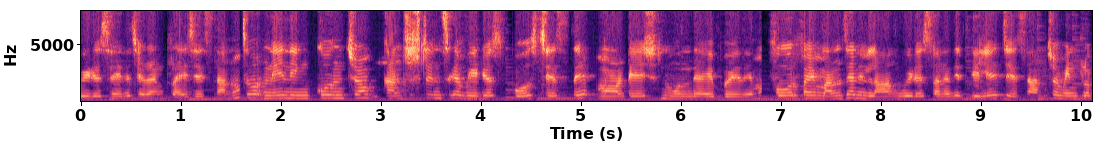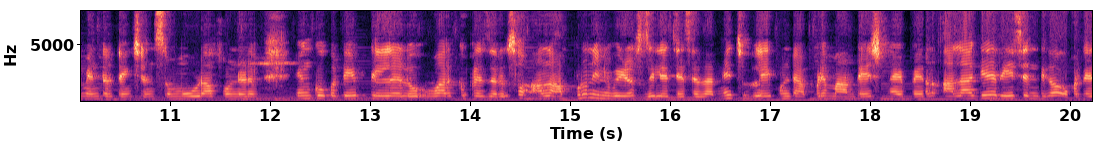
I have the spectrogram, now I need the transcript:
వీడియోస్ అయితే చేయడానికి ట్రై చేస్తాను. సో నేను ఇంకొంచెం కన్సిస్టెన్సీ గా వీడియోస్ పోస్ట్ చేస్తే మానిటేషన్ ముందే అయిపోయేదేమో. ఫోర్ ఫైవ్ మంత్స్ నేను లాంగ్ వీడియోస్ అనేది డిలే చేశాను. కొంచెం ఇంట్లో మెంటల్ టెన్షన్స్ మూడ్ ఆఫ్ ఉండడం ఇంకొకటి పిల్లలు వర్క్ ప్రెజర్ సో అలా అప్పుడు నేను వీడియోస్ డిలే చేసేదాన్ని. లేకుంటే అప్పుడే మానిటేషన్ అయిపోయాను అలాగే రీసెంట్గా ఒకటే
